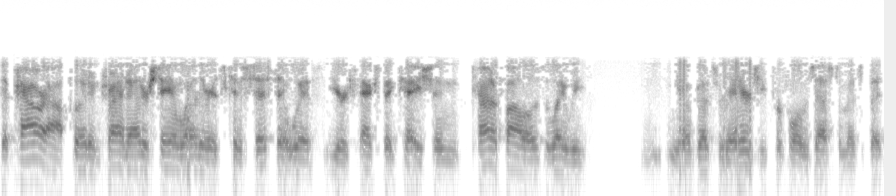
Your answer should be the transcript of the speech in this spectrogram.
the power output and trying to understand whether it's consistent with your expectation kind of follows the way we you know, go through energy performance estimates. But,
